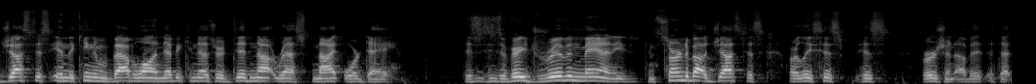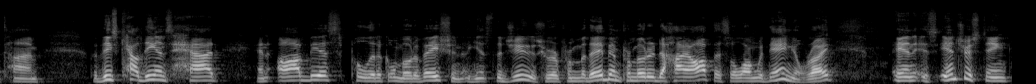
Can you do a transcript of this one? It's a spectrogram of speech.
justice in the kingdom of Babylon, Nebuchadnezzar did not rest night or day. He's, he's a very driven man. He's concerned about justice, or at least his, his version of it at that time. But these Chaldeans had an obvious political motivation against the Jews who are they've been promoted to high office along with Daniel, right? And it's interesting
